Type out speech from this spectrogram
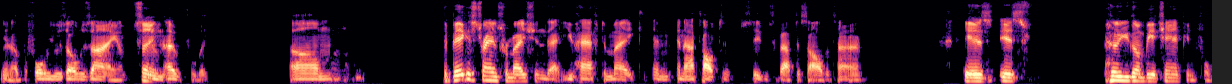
you know, before you're as old as I am, soon, hopefully. Um, the biggest transformation that you have to make, and, and I talk to students about this all the time, is is who you're going to be a champion for.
